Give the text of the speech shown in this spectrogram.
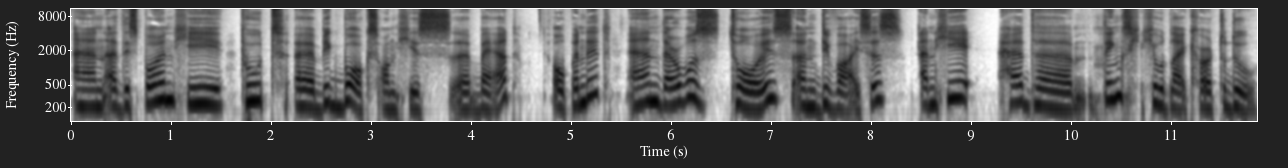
And at this point, he put a big box on his uh, bed, opened it, and there was toys and devices. And he had um, things he would like her to do.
